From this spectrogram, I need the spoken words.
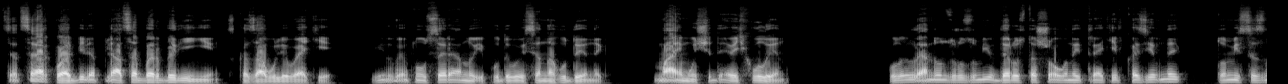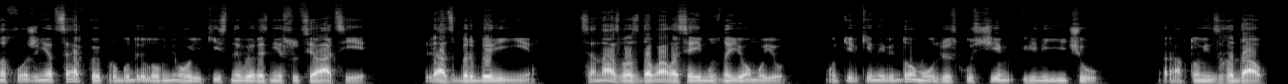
Це церква біля пляца Берберіні, сказав Оліветі. Він вимкнув сирену і подивився на годинник. Маємо ще 9 хвилин. Коли Лендон зрозумів, де розташований третій вказівник, то місце знаходження церкви пробудило в нього якісь невиразні асоціації. Пляц Берберіні. Ця назва здавалася йому знайомою, от тільки невідомо у зв'язку з чим він її чув. Раптом він згадав.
